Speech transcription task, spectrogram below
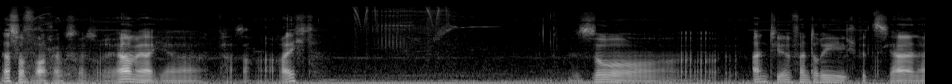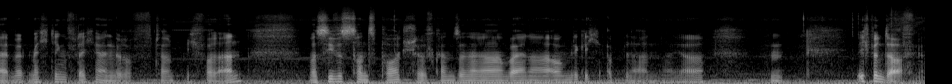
Das war Forschungsresult. Wir haben ja hier ein paar Sachen erreicht. So. Anti-Infanterie, Spezialeinheit mit mächtigen Flächenangriff. Tönt mich voll an. Massives Transportschiff kann seine Ladung beinahe augenblicklich abladen. Naja. Hm. Ich bin dafür.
